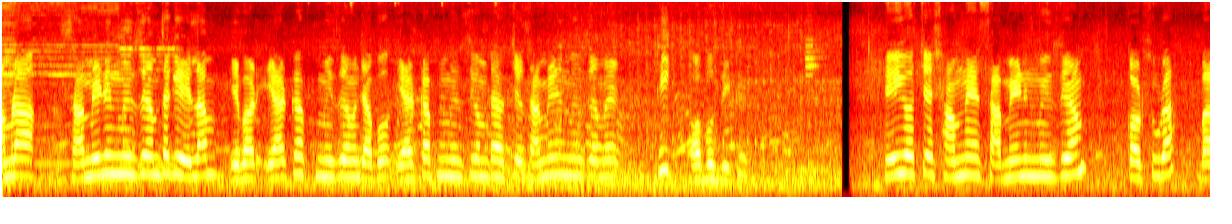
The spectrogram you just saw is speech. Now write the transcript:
আমরা সাবমেরিন মিউজিয়াম থেকে এলাম, এবার এয়ারক্রাফট মিউজিয়ামে যাব। এয়ারক্রাফট মিউজিয়ামটা হচ্ছে সাবমেরিন মিউজিয়ামের ঠিক অপোজিটে। এই হচ্ছে সামনে সাবমেরিন মিউজিয়াম, করসুরা বা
